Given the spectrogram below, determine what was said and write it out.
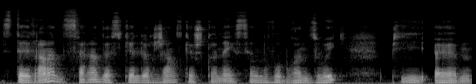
c'était vraiment différent de ce que l'urgence que je connaissais au Nouveau-Brunswick. Puis euh,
